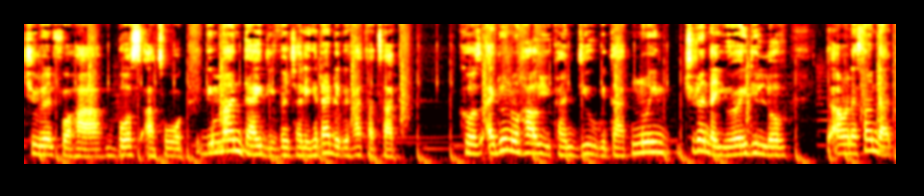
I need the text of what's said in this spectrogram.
children for her boss at work. The man died eventually. He died of a heart attack. Because I don't know how you can deal with that, knowing children that you already love. I understand that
